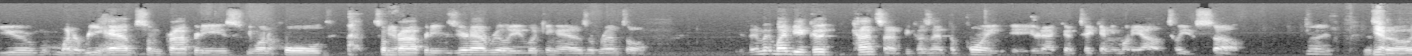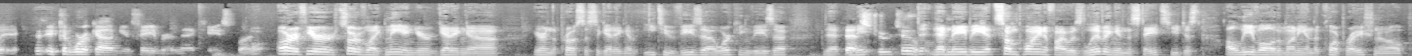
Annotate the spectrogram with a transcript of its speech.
you want to rehab some properties, you want to hold some Yeah. properties, you're not really looking at it as a rental. It might be a good concept because at the point you're not going to take any money out until you sell. Right. Yeah. So it, it could work out in your favor in that case. But or if you're sort of like me and you're getting a you're in the process of getting an E2 visa, a working visa, that That's true, too. th- then maybe at some point, if I was living in the states, you just I'll leave all the money in the corporation and I'll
